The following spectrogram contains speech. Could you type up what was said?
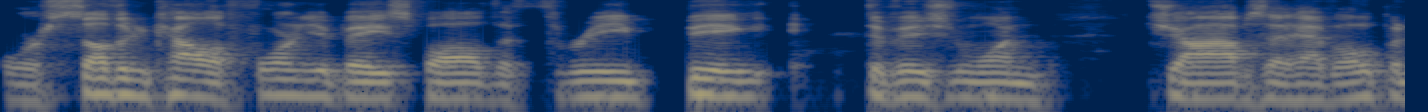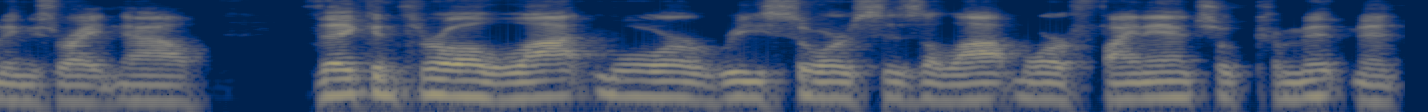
or Southern California baseball, the three big Division One jobs that have openings right now, they can throw a lot more resources, a lot more financial commitment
